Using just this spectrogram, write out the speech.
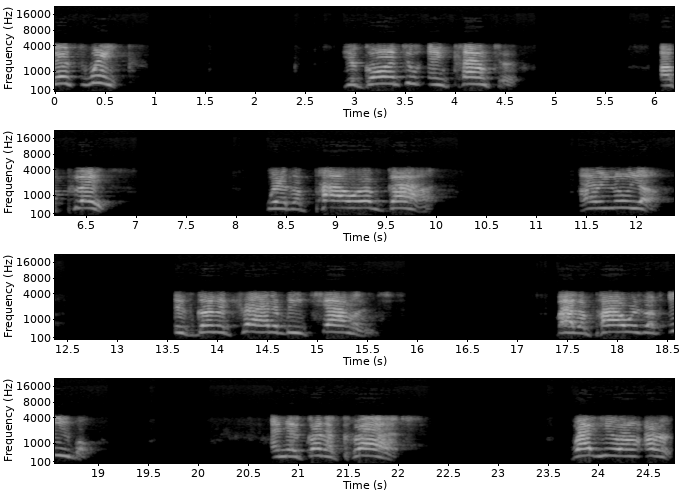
this week, you're going to encounter a place where the power of God, hallelujah, is going to try to be challenged by the powers of evil. And they're going to clash right here on earth.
